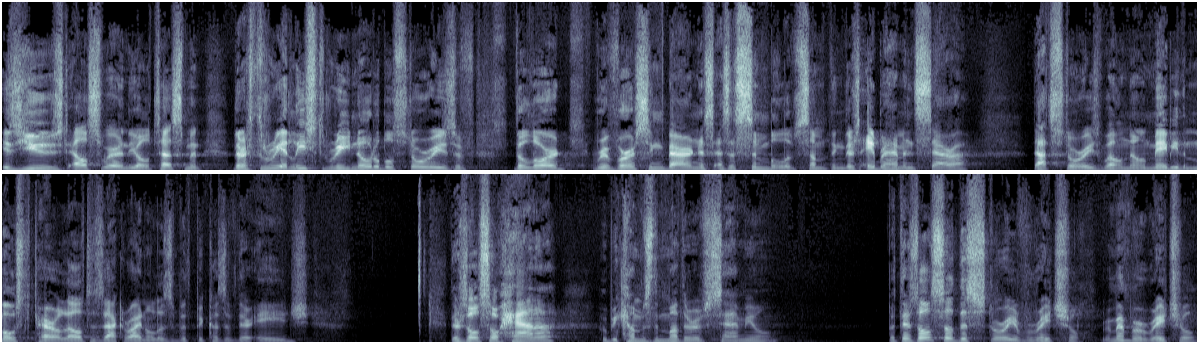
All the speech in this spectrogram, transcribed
is used elsewhere in the Old Testament. There are three, at least three notable stories of the Lord reversing barrenness as a symbol of something. There's Abraham and Sarah. That story is well known, maybe the most parallel to Zechariah and Elizabeth because of their age. There's also Hannah, who becomes the mother of Samuel. But there's also this story of Rachel. Remember Rachel?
